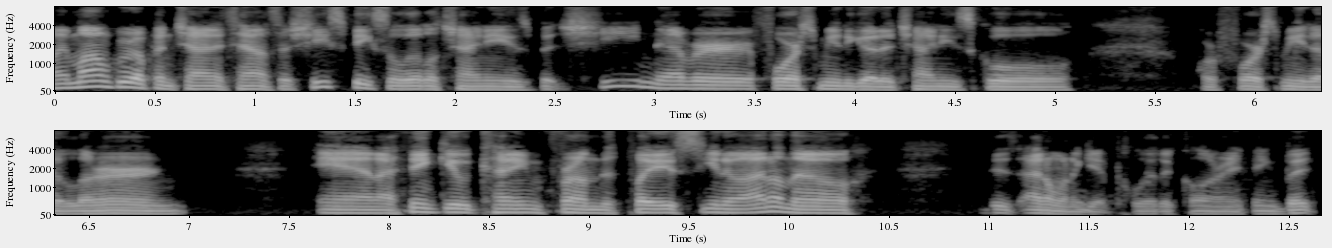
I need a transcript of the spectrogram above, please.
my mom grew up in Chinatown, so she speaks a little Chinese, but she never forced me to go to Chinese school or forced me to learn. And I think it came from the place, you know, I don't know. this- I don't want to get political or anything, but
